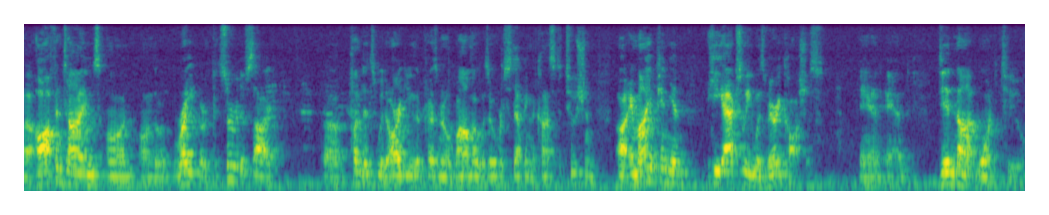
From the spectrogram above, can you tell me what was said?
uh, oftentimes on, on the right or conservative side, uh, pundits would argue that President Obama was overstepping the Constitution. Uh, in my opinion, he actually was very cautious and, and did not want to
